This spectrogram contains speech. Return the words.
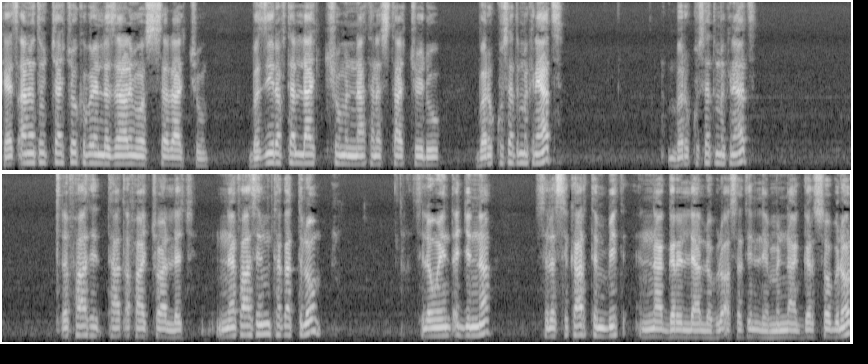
ከሕፃናቶቻቸው ክብርን ለዘላለም የወሰዳችሁ በዚህ ረፍት የላችሁምና ተነስታችሁ ሂዱ። በርኩሰት ምክንያት በርኩሰት ምክንያት ጥፋት ታጠፋቸዋለች። ነፋስንም ተከትሎ ስለ ወይን ጠጅና ስለ ስካር ትንቢት እናገርልሃለሁ ብሎ ሐሰትን የሚናገር ሰው ቢኖር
